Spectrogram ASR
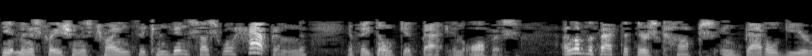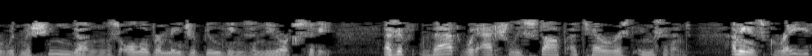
the administration is trying to convince us will happen if they don't get back in office. I love the fact that there's cops in battle gear with machine guns all over major buildings in New York City, as if that would actually stop a terrorist incident. I mean, it's great.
